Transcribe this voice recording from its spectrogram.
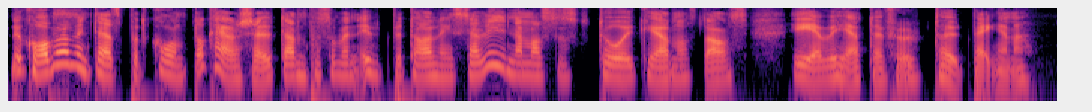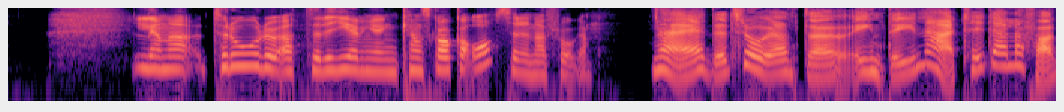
Nu kommer de inte ens på ett konto kanske, utan på, som en utbetalningsavi när man ska stå i kö någonstans i evigheter för att ta ut pengarna. Lena, tror du att regeringen kan skaka av sig den här frågan? Nej, det tror jag inte. Inte i närtid i alla fall.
